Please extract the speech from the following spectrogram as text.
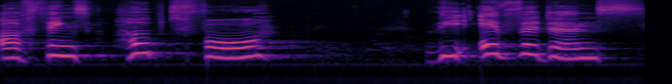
of things hoped for the evidence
